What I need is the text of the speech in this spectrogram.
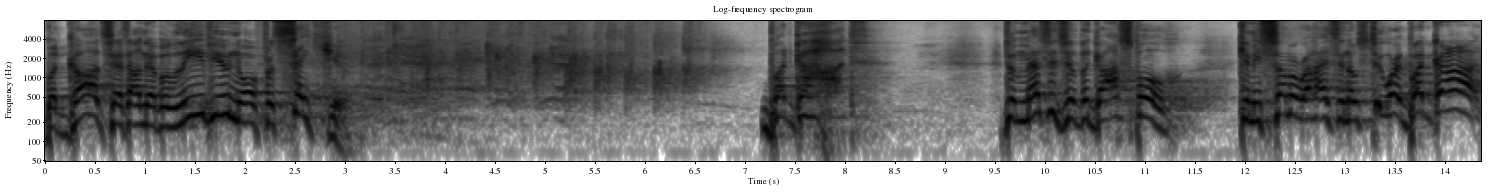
but God says, I'll never leave you nor forsake you. But God. The message of the gospel can be summarized in those two words, but God.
